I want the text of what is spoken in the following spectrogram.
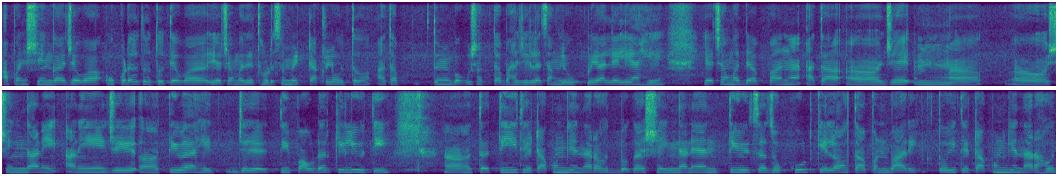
आपण शेंगा जेव्हा उकडत होतो तेव्हा याच्यामध्ये थोडंसं मीठ टाकलं होतं. आता तुम्ही बघू शकता भाजीला चांगली उकळी आलेली आहे. याच्यामध्ये आपण आता जे शेंगदाणे आणि जे तीळ आहेत जे ती पावडर केली होती तर ती इथे टाकून घेणार आहोत बघा. शेंगदाणे आणि तीळचा जो कूट केला होता आपण बारीक तो इथे टाकून घेणार आहोत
